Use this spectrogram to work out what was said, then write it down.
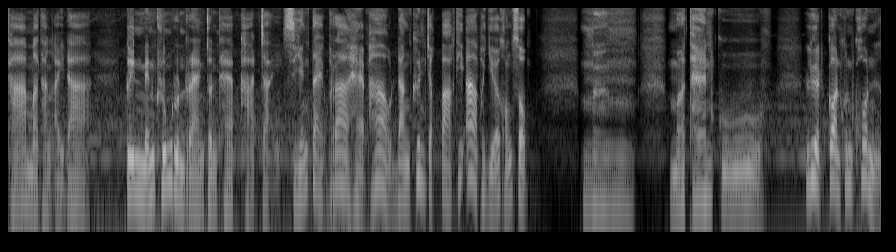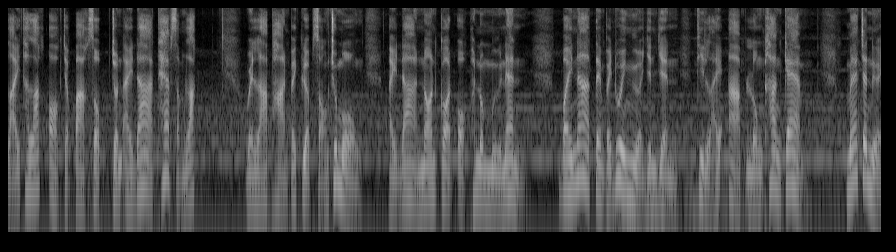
ช้าๆ มาทางไอด้ากลิ่นเหม็นคลุ้งรุนแรงจนแทบขาดใจ เสียงแตกพร่าแหบห้าวดังขึ้นจากปากที่อ้าเผยของศพ มึง มาแทนกู เลือดก้อนข้นๆไหลทะลักออกจากปากศพจนไอด้าแทบสำลัก เวลาผ่านไปเกือบสองชั่วโมง ไอด้านอนกอดอกพนมมือแน่น ใบหน้าเต็มไปด้วยเหงื่อเย็นๆ ที่ไหลอาบลงข้างแก้ม แม้จะเหนื่อย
